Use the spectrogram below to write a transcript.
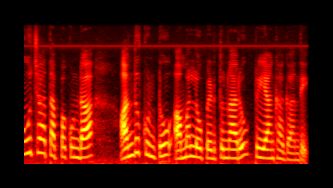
తూచా తప్పకుండా అందుకుంటూ అమల్లో పెడుతున్నారు ప్రియాంక గాంధీ.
